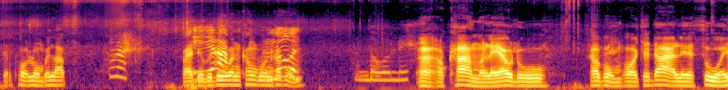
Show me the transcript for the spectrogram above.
เดี๋ยวพอลงไปรับ ไปเดี๋ยวไปเสีดูยกันข้างบนครับผมมันโดนเลยอ่าเอาข้ามมาแล้วดู ครับผมพอจะได้เลยสวย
